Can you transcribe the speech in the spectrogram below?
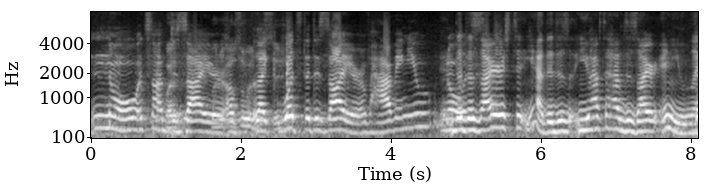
no, it's not But- but desire it's of like decision. what's the desire of having you? No, the desire is to yeah, the des- you have to have desire in you. Like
